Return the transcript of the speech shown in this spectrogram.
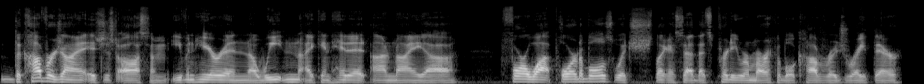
the coverage on it is just awesome. Even here in uh, Wheaton, I can hit it on my uh, 4 watt portables, which, like I said, that's pretty remarkable coverage right there.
